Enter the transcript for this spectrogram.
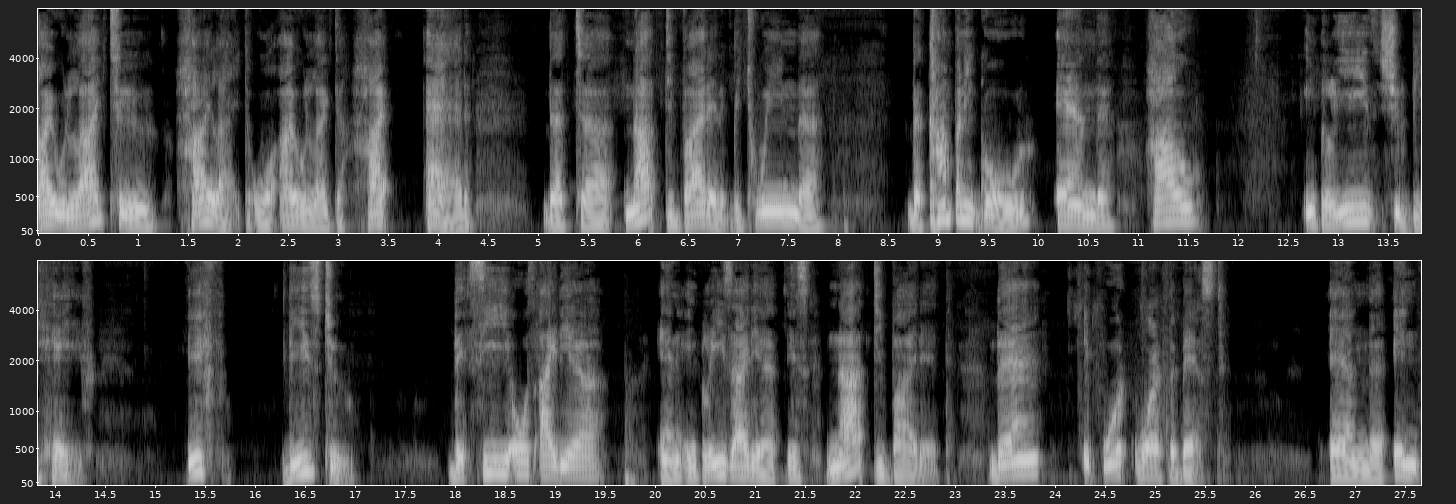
I would like to highlight or I would like to hi- add that uh, not divided between the, the company goal and how employees should behave. If these two, the CEO's idea and employee's idea is not divided, then it would work the best. And uh, in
